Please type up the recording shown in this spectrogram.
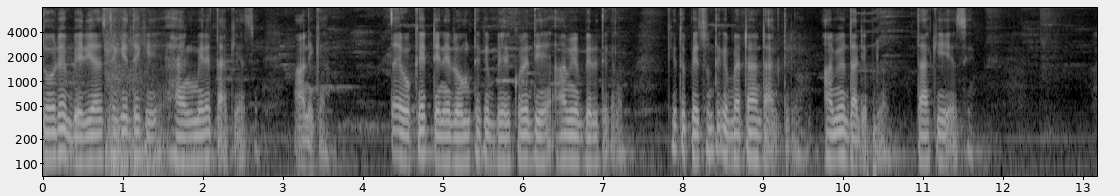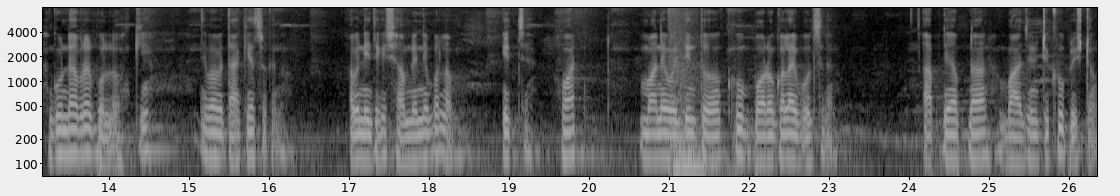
দৌড়ে বেরিয়ে আসতে গিয়ে দেখি হ্যাং মেরে তাকিয়ে আছে আনিকা। তাই ওকে টেনে রুম থেকে বের করে দিয়ে আমিও বেরোতে গেলাম। কিন্তু পেছন থেকে ব্যাটা ডাক দিল। আমিও দাঁড়িয়ে পড়লাম। তাকিয়ে আছি। গুন্ডা আবরার বলল, কি? এভাবে তাকিয়েছো কেন? আমি নিজেকে সামলে নিয়ে বললাম, ইচ্ছে। হোয়াট? মানে ওই দিন তো খুব বড় গলায় বলছিলেন, আপনি আপনার ভার্জিনিটি খুব স্ট্রং।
